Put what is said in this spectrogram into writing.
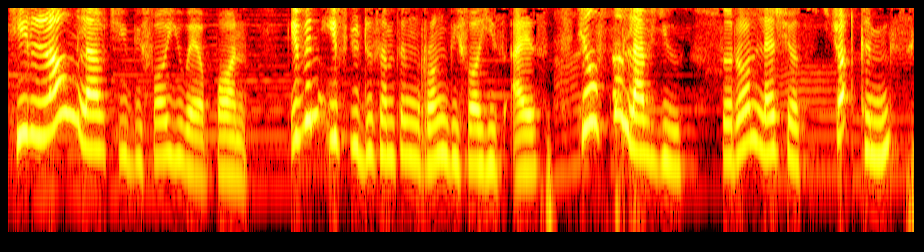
He long loved you before you were born. Even if you do something wrong before His eyes, He'll still love you. So don't let your shortcomings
